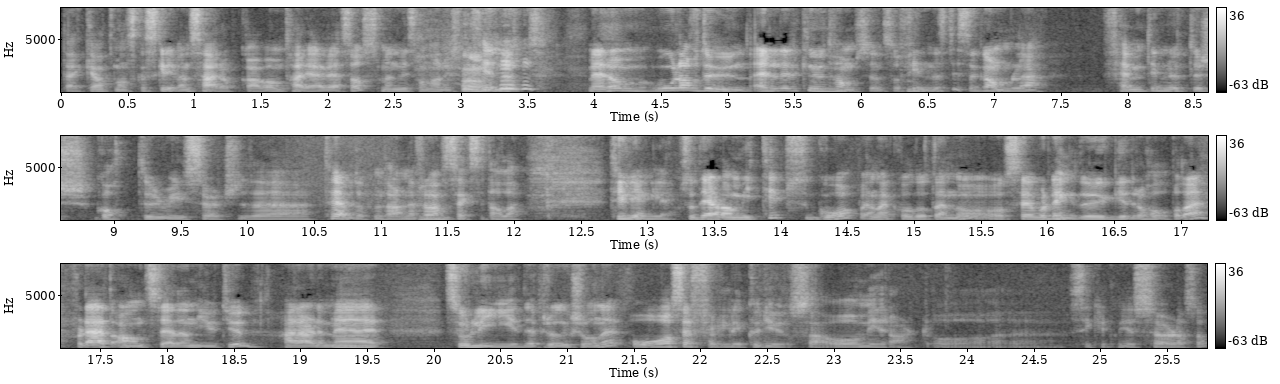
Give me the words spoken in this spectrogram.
Det er ikke at man skal skrive en særoppgave om Terje Vesaas, men hvis man har lyst til å finne ut mer om Olav Duun eller Knut Hamsun, så finnes disse gamle 50 minutters godt researchede TV-dokumentarene fra 60-tallet tilgjengelig. Så det er da mitt tips. Gå på nrk.no og se hvor lenge du gidder å holde på der. For det er et annet sted enn YouTube. Her er det mer solide produksjoner. Og selvfølgelig kuriosa og mye rart. Og uh, sikkert mye søl også.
